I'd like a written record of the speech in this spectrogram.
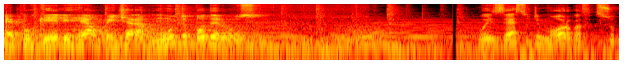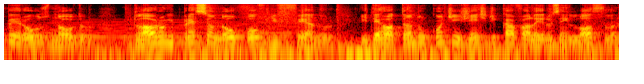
é porque ele realmente era muito poderoso. O exército de Morgoth superou os Noldor, Glaurung pressionou o povo de Fëanor e, derrotando um contingente de cavaleiros em Lothlan,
